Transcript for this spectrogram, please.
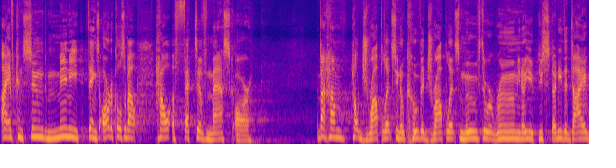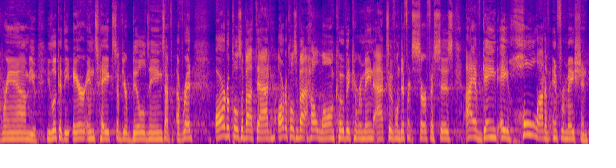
I have consumed many things, articles about how effective masks are about how, how droplets, you know, COVID droplets move through a room. You know, you, you study the diagram, you, you look at the air intakes of your buildings. I've, I've read articles about that, articles about how long COVID can remain active on different surfaces. I have gained a whole lot of information,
